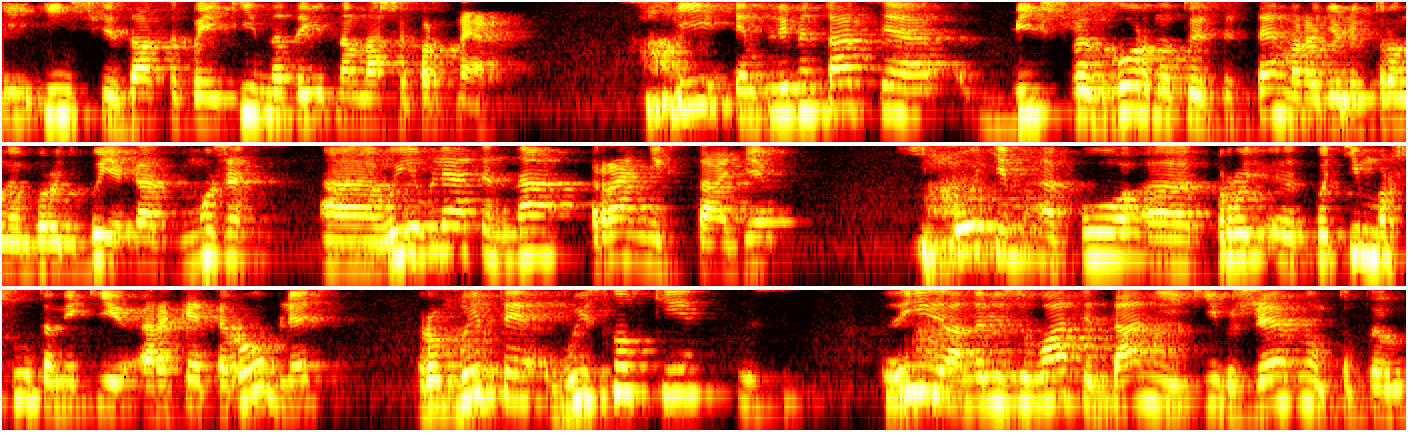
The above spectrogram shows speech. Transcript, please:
і інші засоби, які надають нам наші партнери. І імплементація більш розгорнутої системи радіоелектронної боротьби, яка зможе виявляти на ранніх стадіях і потім е, по е, про, е, по тим маршрутам, які ракети роблять, робити висновки з і аналізувати дані, які вже ну тобто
